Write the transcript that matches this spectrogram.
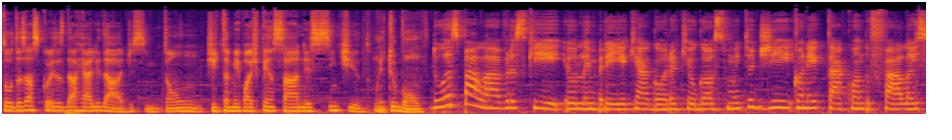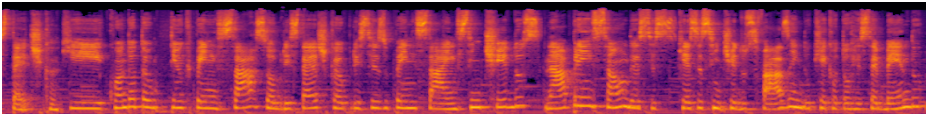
todas as coisas da realidade, assim. Então, a gente também pode pensar nesse sentido. Muito bom. Duas palavras que eu lembrei aqui agora que eu gosto muito de conectar quando fala estética, que quando eu tenho que pensar sobre estética, eu preciso pensar em sentidos, na apreensão desses que esses sentidos fazem do que, que eu tô recebendo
